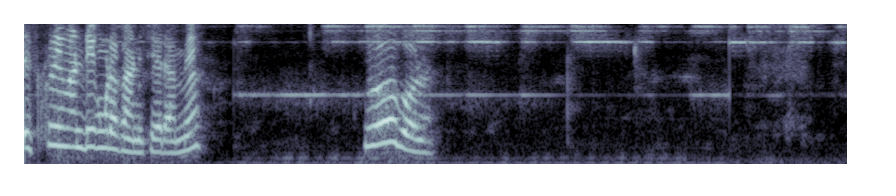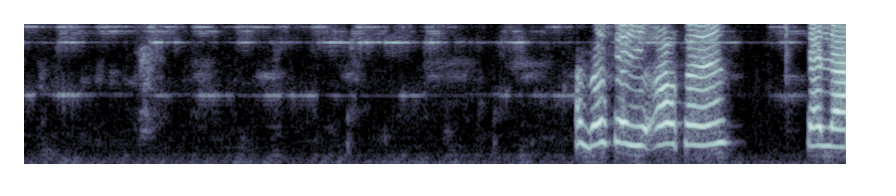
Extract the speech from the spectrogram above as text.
ഐസ്ക്രീം വണ്ടിയും കൂടെ കാണിച്ചു തരാമേ ഓ പോണ അപ്പൊ ശരി ഓക്കെ ചെല്ലാ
